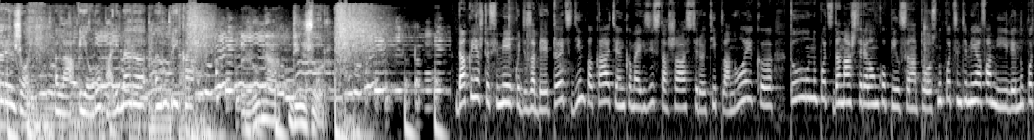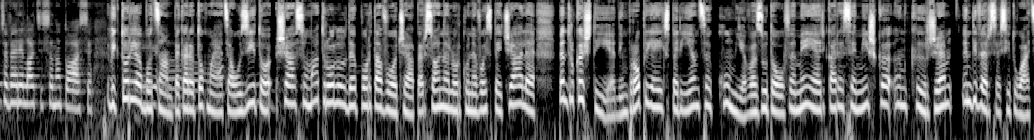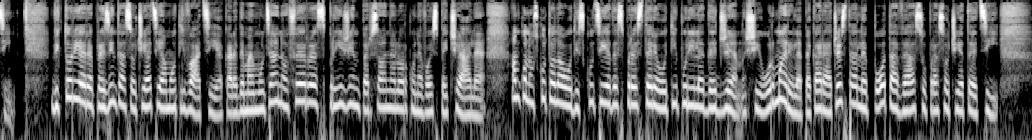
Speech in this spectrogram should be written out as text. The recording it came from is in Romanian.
fiecare joi, la Europa Liberă, rubrica Lumea din jur. Dacă ești o femeie cu dizabilități, din păcate încă mai există așa stereotip la noi că tu nu poți da naștere la un copil sănătos, nu poți întemeia familie, nu poți avea relații sănătoase. Victoria Bățan, pe care tocmai ați auzit-o, și-a asumat rolul de portavoce a persoanelor cu nevoi speciale pentru că știe din propria experiență cum e văzută o femeie care se mișcă în cârje în diverse situații. Victoria reprezintă Asociația Motivație, care de mai mulți ani oferă sprijin persoanelor cu nevoi speciale. Am cunoscut-o la o discuție despre stereotipurile de gen și urmările pe care acestea le pot avea asupra societății.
